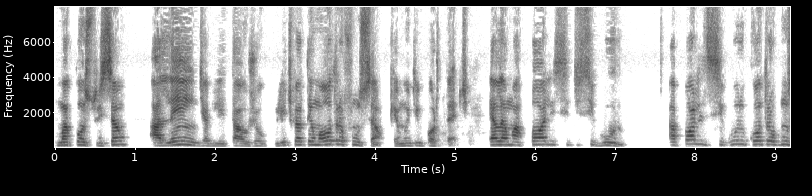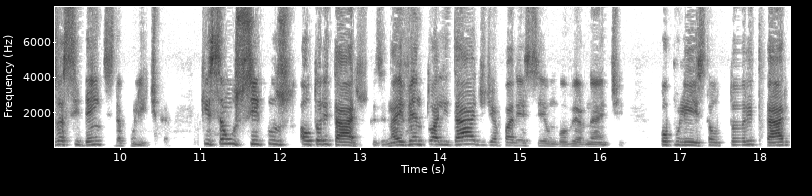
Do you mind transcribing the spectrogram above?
Uma Constituição, além de habilitar o jogo político, ela tem uma outra função, que é muito importante. Ela é uma pólice de seguro a pólice de seguro contra alguns acidentes da política, que são os ciclos autoritários. Quer dizer, na eventualidade de aparecer um governante populista, autoritário,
